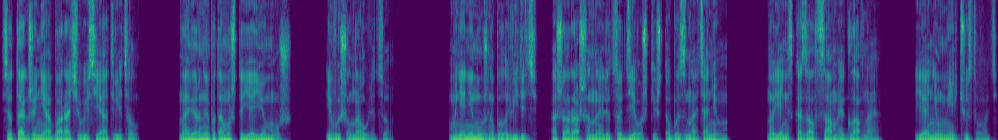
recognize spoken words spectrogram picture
Все так же, не оборачиваясь, я ответил. «Наверное, потому что я ее муж». И вышел на улицу. Мне не нужно было видеть ошарашенное лицо девушки, чтобы знать о нем. Но я не сказал самое главное. Я не умею чувствовать.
